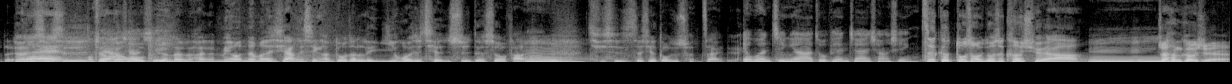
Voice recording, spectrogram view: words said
的，对。对，其实就跟我原本可能没有那么相信很多的灵异或是前世的时候发，嗯，其实这些都是存在的。哎、我很惊讶，这部片你竟然相信。这个多重宇宙是科学啊，嗯嗯，这很科学，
